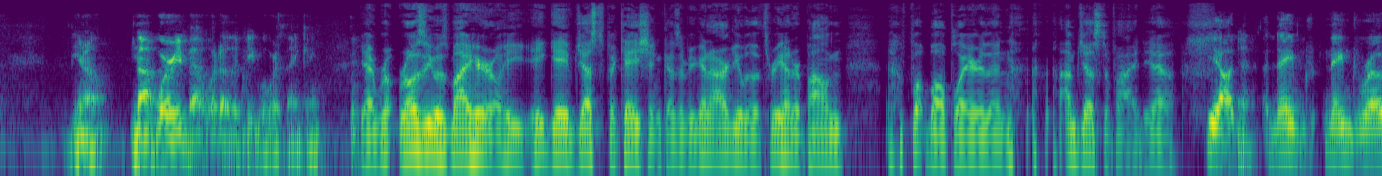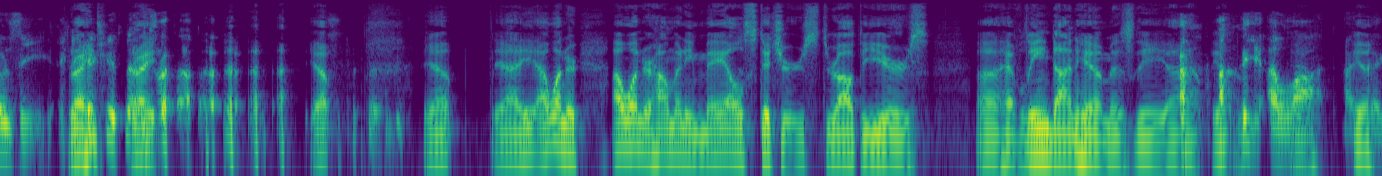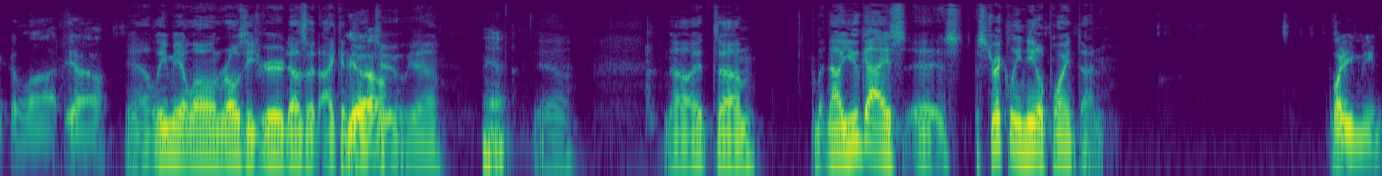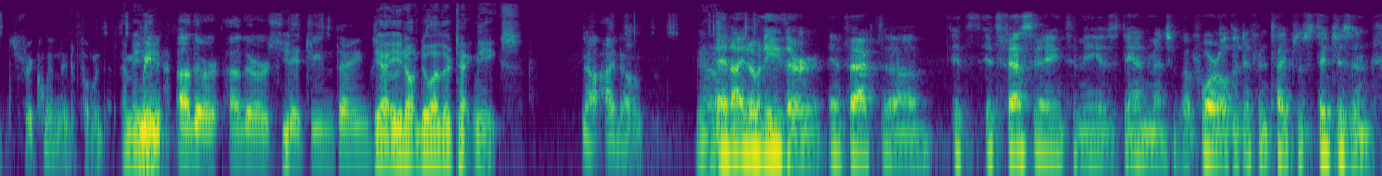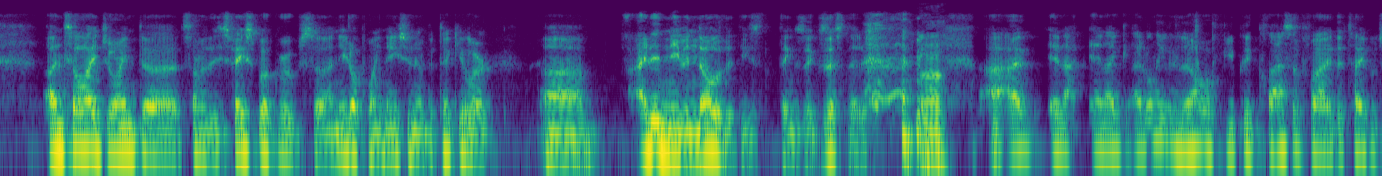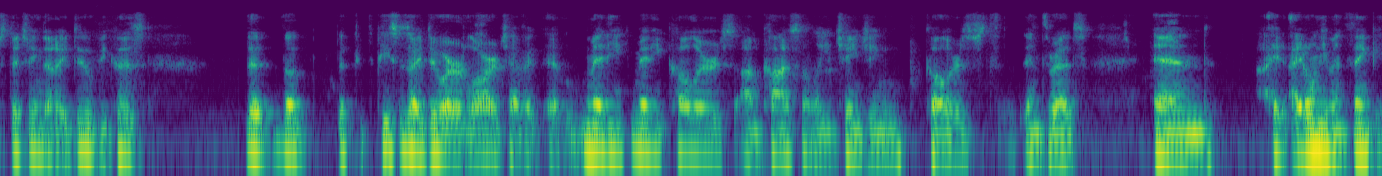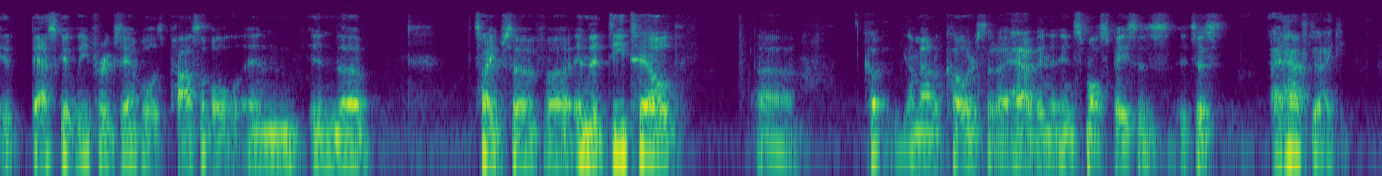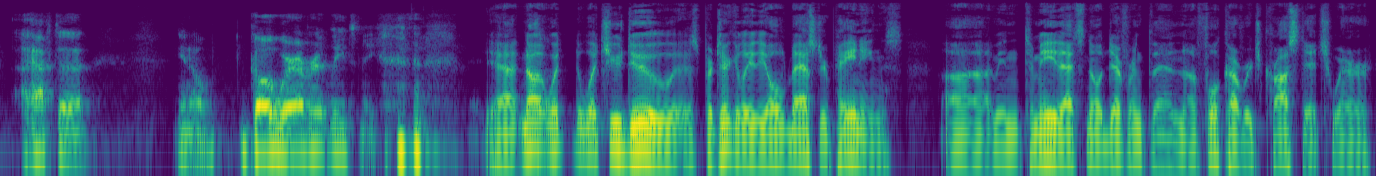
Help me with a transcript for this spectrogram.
you know, not worry about what other people were thinking. Yeah, Ro- Rosey was my hero. He he gave justification because if you're going to argue with a 300 pound football player, then I'm justified. Yeah. Yeah, yeah. named named Rosey. Right. right. yep. Yep. Yeah. He, I wonder. I wonder how many male stitchers throughout the years uh, have leaned on him as the uh, you know, a lot. I yeah. think a lot. Yeah. Yeah. Leave me alone. Rosey Grier does it. I can do yeah. it too. Yeah. Yeah. Yeah. No, it. Um, but now you guys uh, strictly needlepoint then. What do you mean strictly needlepoint? I mean, mean other other stitching you, things. Yeah, or? you don't do other techniques. No, I don't. Yeah. And I don't either. In fact, uh, it's it's fascinating to me, as Dan mentioned before, all the different types of stitches and until I joined uh, some of these Facebook groups, uh, Needlepoint Nation in particular, uh, I didn't even know that these things existed. I mean, uh. I, and I, and I, I don't even know if you could classify the type of stitching that I do because the the the pieces I do are large, have many many colors. I'm constantly changing colors and threads, and I, I don't even think it, basket weave, for example, is possible in in the types of uh, in the detailed uh, co- amount of colors that I have in, in small spaces. It just I have to I, I have to you know go wherever it leads me. yeah, no, what what you do is particularly the old master paintings. Uh, I mean, to me, that's no different than a full coverage cross stitch, where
